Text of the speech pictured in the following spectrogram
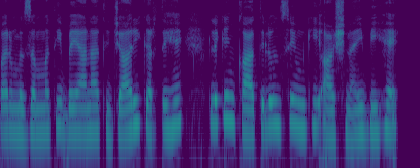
पर मजम्मती बयान जारी करते हैं, लेकिन कातिलों से उनकी आशनाई भी है।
